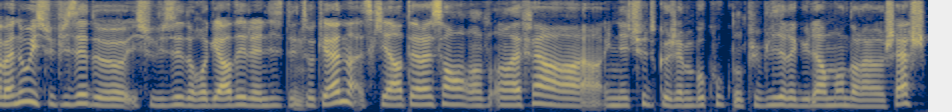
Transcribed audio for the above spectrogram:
ah bah nous, il suffisait, de, il suffisait de regarder la liste des Mm. tokens. Ce qui est intéressant, on, on a fait un- une étude que j'aime beaucoup, qu'on publie régulièrement dans la recherche,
